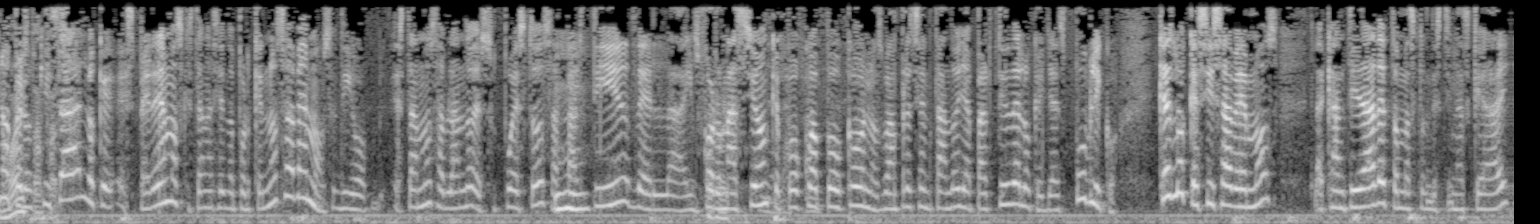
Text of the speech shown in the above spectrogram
No, pero quizá lo que esperemos que están haciendo, porque no sabemos, digo, estamos hablando de supuestos a partir de la información que poco a poco nos van presentando y a partir de lo que ya es público. ¿Qué es lo que sí sabemos? La cantidad de tomas clandestinas que hay,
